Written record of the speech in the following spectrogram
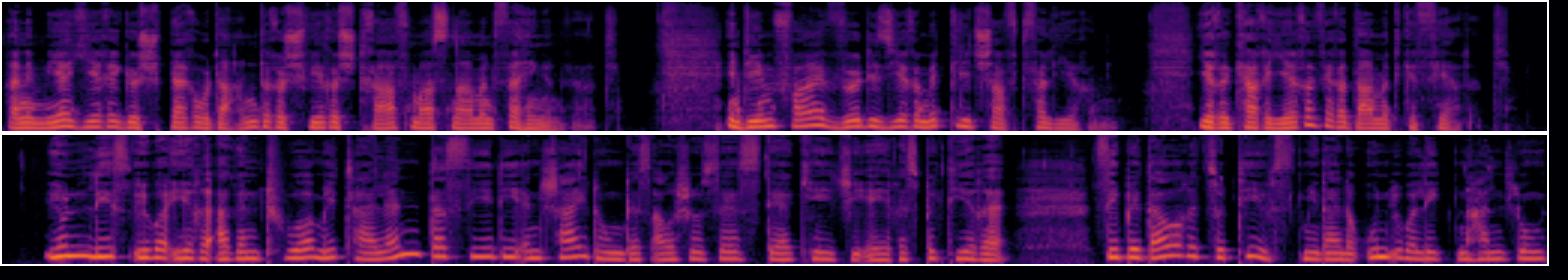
eine mehrjährige Sperre oder andere schwere Strafmaßnahmen verhängen wird. In dem Fall würde sie ihre Mitgliedschaft verlieren. Ihre Karriere wäre damit gefährdet. Yun ließ über ihre Agentur mitteilen, dass sie die Entscheidung des Ausschusses der KGA respektiere. Sie bedauere zutiefst, mit einer unüberlegten Handlung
